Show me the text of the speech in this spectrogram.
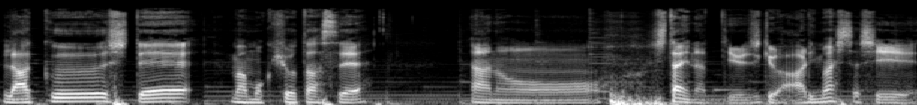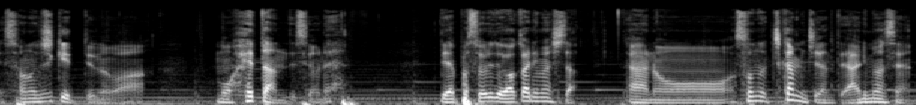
楽して、まあ目標達成、あのー、したいなっていう時期はありましたし、その時期っていうのは、もう下手んですよね。で、やっぱそれで分かりました。あのー、そんな近道なんてありません。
